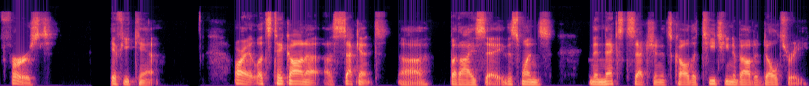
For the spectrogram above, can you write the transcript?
first, if you can. All right, let's take on a, a second. Uh, but I say this one's in the next section. It's called a teaching about adultery.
